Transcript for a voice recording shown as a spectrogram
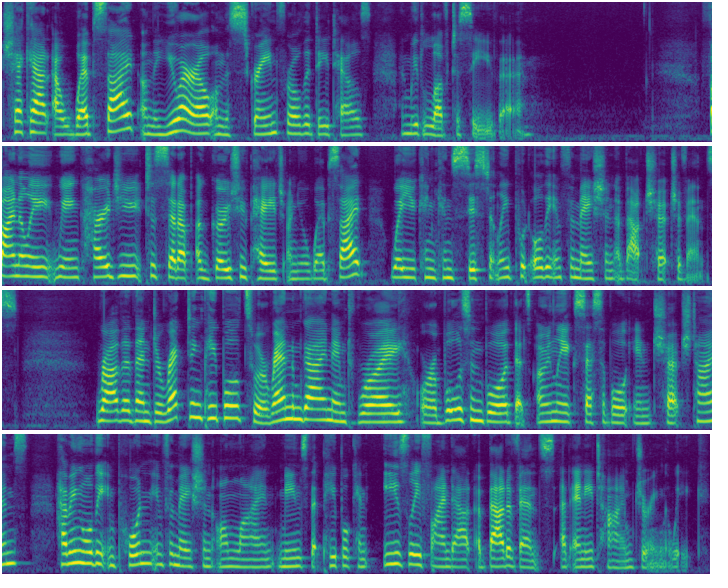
Check out our website on the URL on the screen for all the details, and we'd love to see you there. Finally, we encourage you to set up a go to page on your website where you can consistently put all the information about church events. Rather than directing people to a random guy named Roy or a bulletin board that's only accessible in church times, having all the important information online means that people can easily find out about events at any time during the week.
